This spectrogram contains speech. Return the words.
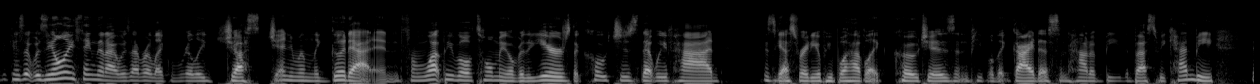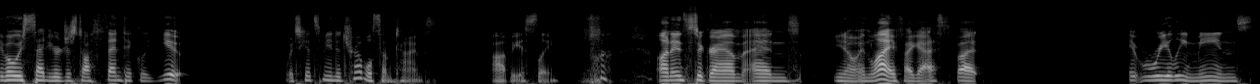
because it was the only thing that I was ever like really just genuinely good at. And from what people have told me over the years, the coaches that we've had, because yes, radio people have like coaches and people that guide us and how to be the best we can be. They've always said you're just authentically you, which gets me into trouble sometimes, obviously, on Instagram and, you know, in life, I guess. But it really means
